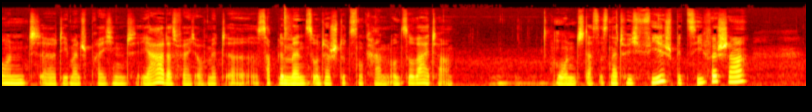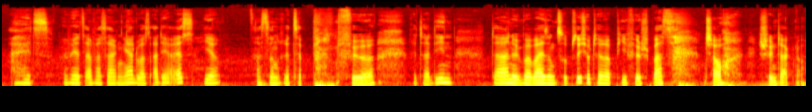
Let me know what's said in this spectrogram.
und äh, dementsprechend ja, das vielleicht auch mit äh, Supplements unterstützen kann und so weiter. Und das ist natürlich viel spezifischer, als wenn wir jetzt einfach sagen, ja, du hast ADHS, hier hast du ein Rezept für Ritalin, da eine Überweisung zur Psychotherapie, viel Spaß, ciao, schönen Tag noch.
